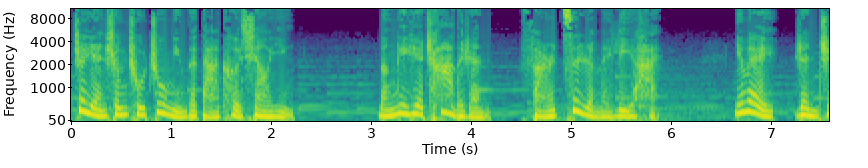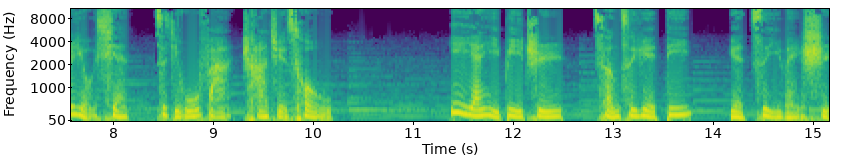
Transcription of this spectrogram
这衍生出著名的达克效应：能力越差的人，反而自认为厉害，因为认知有限，自己无法察觉错误。一言以蔽之，层次越低，越自以为是。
